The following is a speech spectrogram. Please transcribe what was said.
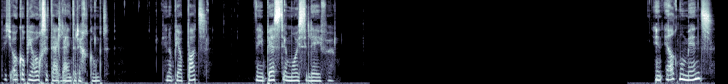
dat je ook op je hoogste tijdlijn terechtkomt. En op jouw pad naar je beste en mooiste leven. In elk moment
